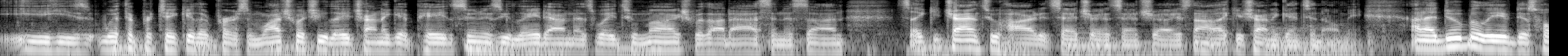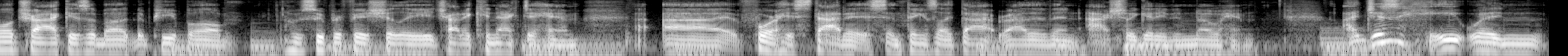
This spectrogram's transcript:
he, he's with a particular person. Watch what you lay trying to get paid. As soon as you lay down that's way too much without asking the sun it's like you're trying too hard etc etc it's not like you're trying to get to know me. And i do believe this whole track is about the people who superficially try to connect to him uh, for his status and things like that rather than actually getting to know him. I just hate when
